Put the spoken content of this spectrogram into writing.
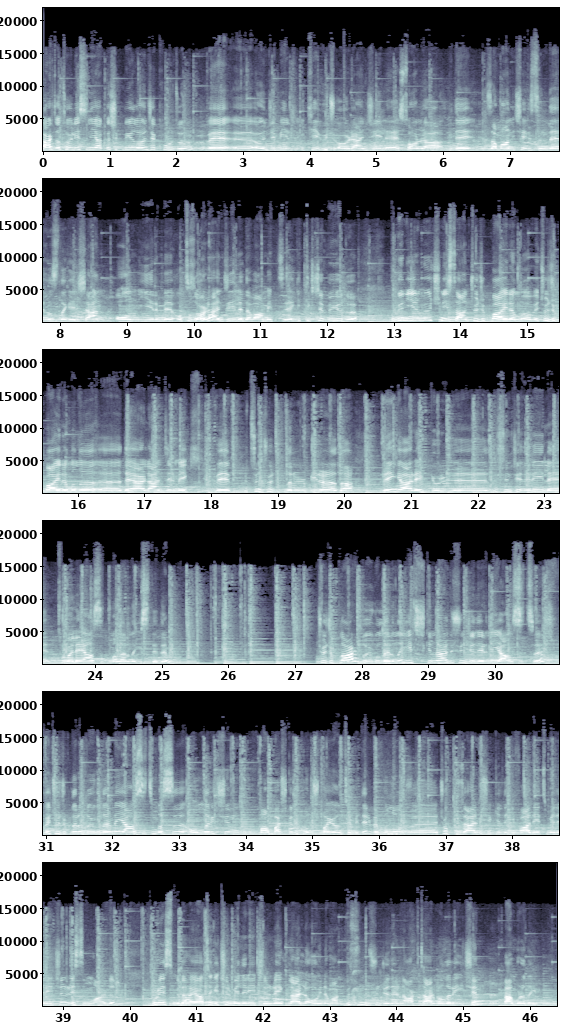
art atölyesini yaklaşık bir yıl önce kurdum ve e, önce bir, iki, üç öğrenciyle sonra bir de zaman içerisinde hızla gelişen 10, 20, 30 öğrenciyle devam etti. Gittikçe büyüdü. Bugün 23 Nisan Çocuk Bayramı ve Çocuk Bayramı'nı e, değerlendirmek ve bütün çocukları bir arada rengarenk görü- e, düşünceleriyle tuvale yansıtmalarını istedim. Çocuklar duygularını, yetişkinler düşüncelerini yansıtır ve çocukların duygularını yansıtması onlar için bambaşka bir konuşma yöntemidir ve bunu e, çok güzel bir şekilde ifade etmeleri için resim vardır. Bu resmi de hayata geçirmeleri için, renklerle oynamak, bütün düşüncelerini aktarmaları için ben buradayım.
